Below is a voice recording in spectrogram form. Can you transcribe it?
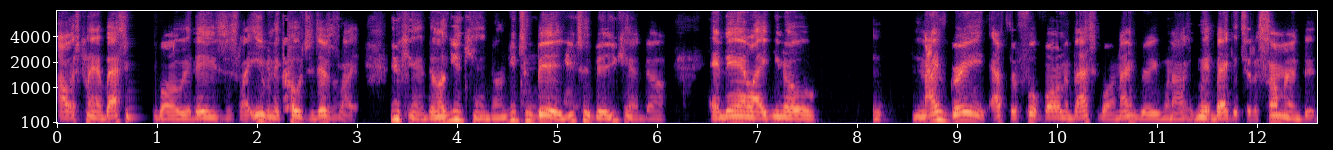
I was playing basketball with, they just like, even the coaches, they're just like, you can't dunk, you can't dunk, you too big, you too big, you can't dunk. And then, like, you know, ninth grade after football and basketball, ninth grade when I went back into the summer and did,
